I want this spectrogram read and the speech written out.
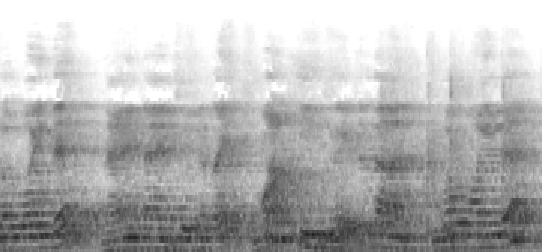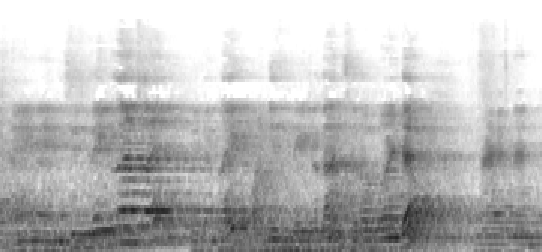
0.99. So you can write 1 is greater than 0.99. This is greater than side. So you can write 1 is greater than 0.99.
